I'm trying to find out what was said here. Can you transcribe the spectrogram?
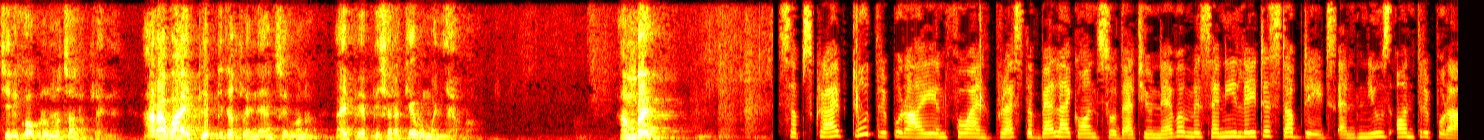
চিনি কগ্রম চালু খালাইনা আর আবার আই পি এফ টি নখলাইনা আं সাইমানো আই পি এফ টি সারা কেবো মানিয়াবো হামবাই Subscribe to Tripura Info and press the bell icon so that you never miss any latest updates and news on Tripura.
